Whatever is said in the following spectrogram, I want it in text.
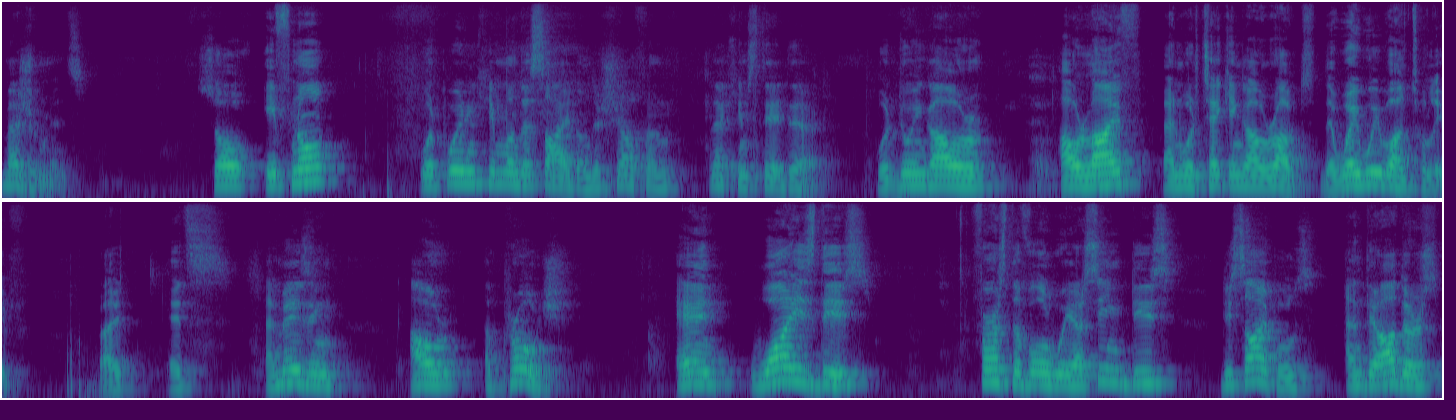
measurements. So if no, we're putting him on the side, on the shelf, and let him stay there. We're doing our our life and we're taking our route, the way we want to live. Right? It's amazing our approach and why is this? First of all, we are seeing these disciples and the others,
